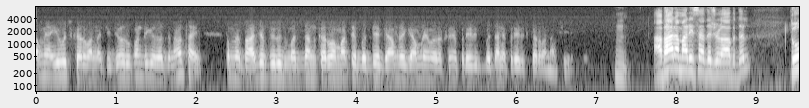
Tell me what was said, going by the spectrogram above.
અમે એવું જ કરવાના છીએ. જો રૂપાણી રદ ન થાય, તો અમે ભાજપ વિરુદ્ધ મતદાન કરવા માટે બધે ગામડે ગામડે રખીને પ્રેરિત, બધાને પ્રેરિત કરવાના છીએ. આભાર અમારી સાથે જોડાવા બદલ. તો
